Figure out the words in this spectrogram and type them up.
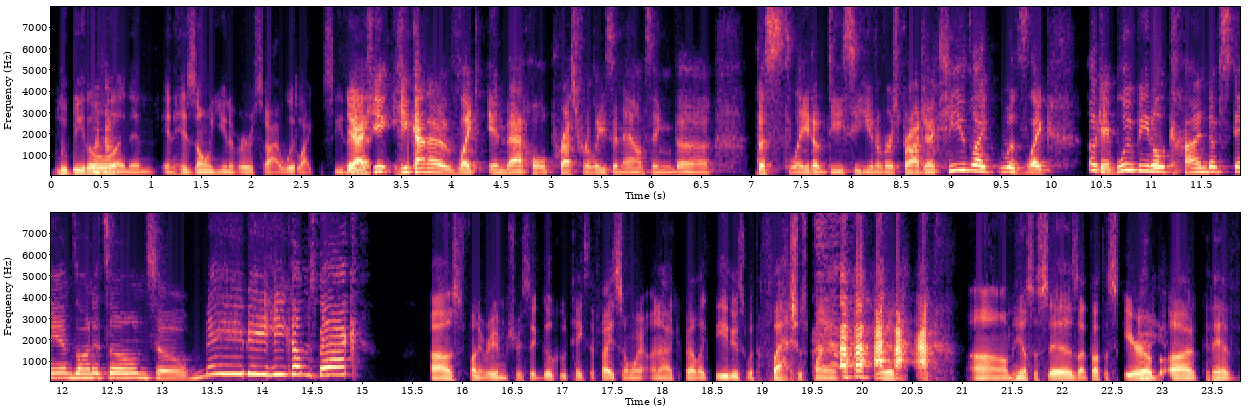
Blue Beetle mm-hmm. and in, in his own universe. So I would like to see that. Yeah, he he kind of like in that whole press release announcing the the slate of DC Universe projects, he like was like, okay, Blue Beetle kind of stands on its own, so maybe he comes back. Uh, it's funny. Raymond True said Goku takes the fight somewhere unoccupied, like theaters where the Flash was playing. um, he also says, "I thought the Scarab uh, could have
